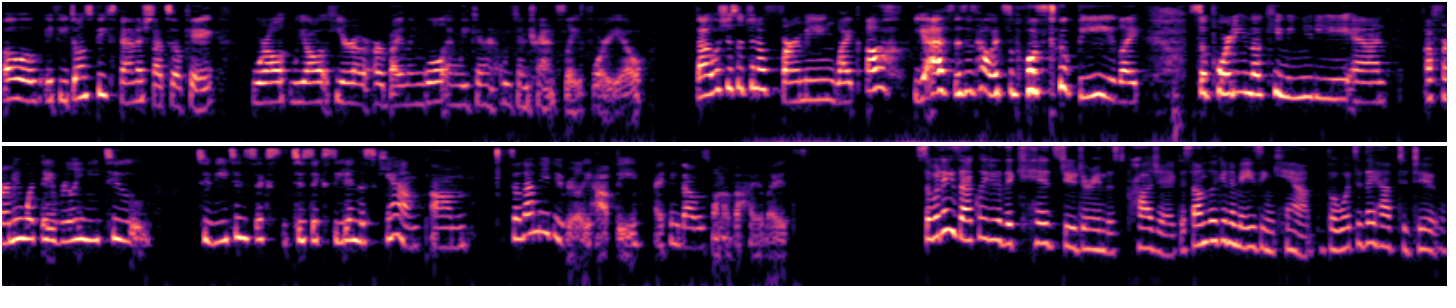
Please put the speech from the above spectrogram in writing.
"Oh, if you don't speak Spanish, that's okay. We're all we all here are, are bilingual, and we can we can translate for you." That was just such an affirming, like, oh, yes, this is how it's supposed to be. Like, supporting the community and affirming what they really need to, to be to, to succeed in this camp. Um, so that made me really happy. I think that was one of the highlights. So, what exactly did the kids do during this project? It sounds like an amazing camp, but what did they have to do?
